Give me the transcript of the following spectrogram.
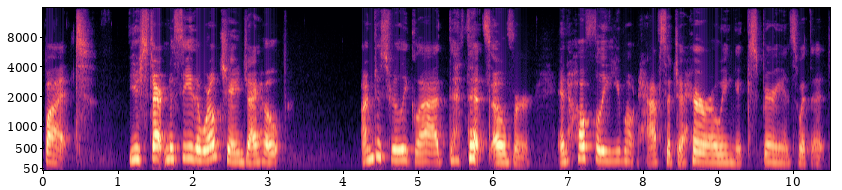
but you're starting to see the world change, I hope. I'm just really glad that that's over, and hopefully, you won't have such a harrowing experience with it.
